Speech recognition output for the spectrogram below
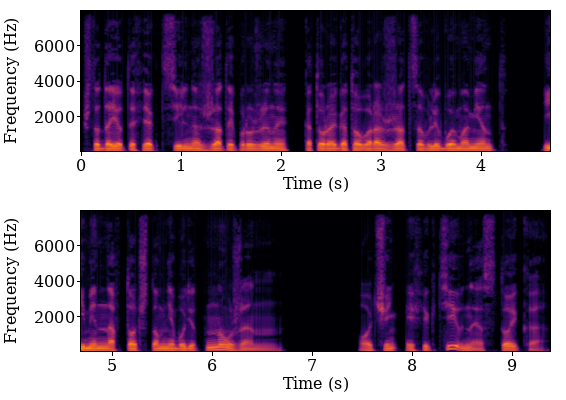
что дает эффект сильно сжатой пружины, которая готова разжаться в любой момент, именно в тот, что мне будет нужен. Очень эффективная стойка.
